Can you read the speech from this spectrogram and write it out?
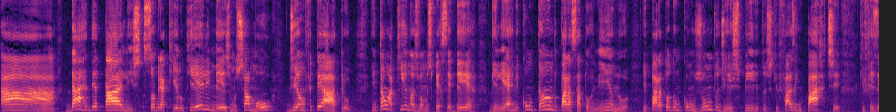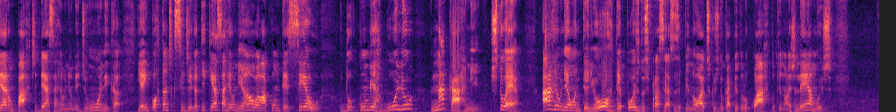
a dar detalhes sobre aquilo que ele mesmo chamou de anfiteatro. Então aqui nós vamos perceber Guilherme contando para Saturnino e para todo um conjunto de espíritos que fazem parte, que fizeram parte dessa reunião mediúnica, e é importante que se diga aqui que essa reunião ela aconteceu do, com mergulho na carne, isto é, a reunião anterior, depois dos processos hipnóticos do capítulo 4 que nós lemos,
